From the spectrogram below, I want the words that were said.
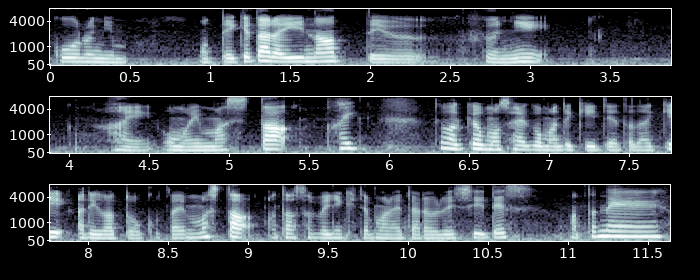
ゴールに持っていけたらいいなっていうふうにはい思いました。はい。では今日も最後まで聞いていただきありがとうございました。また遊びに来てもらえたら嬉しいです。またね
